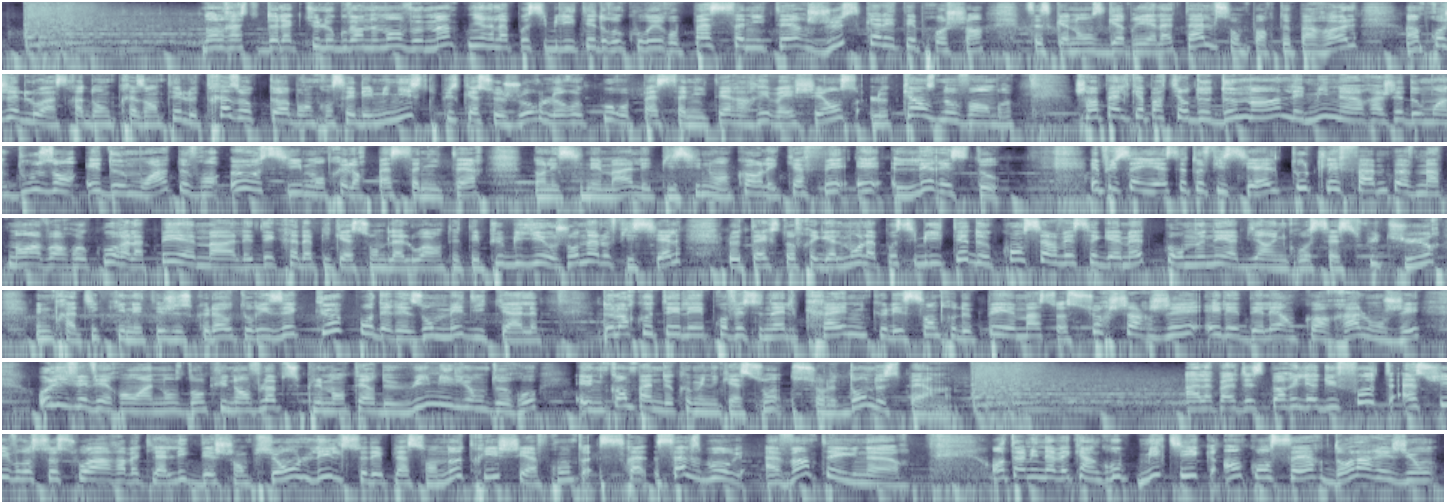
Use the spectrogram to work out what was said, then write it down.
Dans le reste de l'actu, le gouvernement veut maintenir la possibilité de recourir au pass sanitaire jusqu'à l'été prochain. C'est ce qu'annonce Gabriel Attal, son porte-parole. Un projet de loi sera donc présenté le 13 octobre en Conseil des ministres, puisqu'à ce jour, le recours au pass sanitaire arrive à échéance le 15 novembre. Je rappelle qu'à partir de demain, les mineurs âgés d'au moins 12 ans et 2 mois devront eux aussi montrer leur passe sanitaire dans les cinémas, les piscines ou encore les cafés et les restos. Et puis ça y est, c'est officiel. Toutes les femmes peuvent maintenant avoir recours à la PMA. Les décrets d'application de la loi ont été publiés au journal officiel. Le texte offre également la possibilité de conserver ses gamètes pour mener à bien une grossesse future. Une pratique qui n'était jusque-là autorisée que pour des raisons médicales. De leur côté, les professionnels craignent que les centres de PMA soient surchargés et les délais encore rallongés. Olivier Véran annonce donc une enveloppe supplémentaire de 8 millions d'euros et une campagne de communication sur le don de sperme. À la page des sports, il y a du foot à suivre ce soir avec la Ligue des Champions. Lille se déplace en Autriche et affronte Salzbourg à 21h. On termine avec un groupe mythique en concert dans la région.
